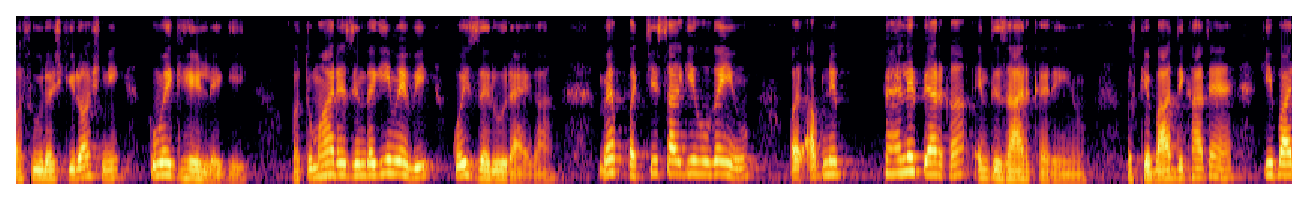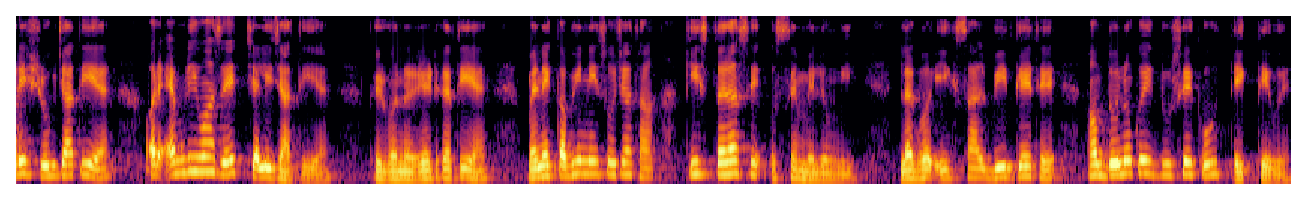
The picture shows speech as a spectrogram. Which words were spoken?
और सूरज की रोशनी तुम्हें घेर लेगी और तुम्हारे ज़िंदगी में भी कोई ज़रूर आएगा। मैं 25 साल की हो गई हूँ और अपने पहले प्यार का इंतज़ार कर रही हूँ। उसके बाद दिखाते हैं कि बारिश रुक जाती है और एमली वहाँ से चली जाती है। फिर वो नरेट करती है, मैंने कभी नहीं सोचा था कि इस तरह से उससे मिलूँगी। लगभग एक साल बीत गए थे हम दोनों को एक दूसरे को देखते हुए।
